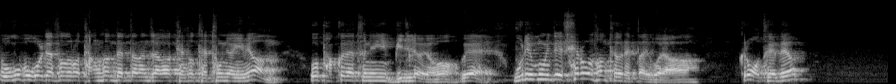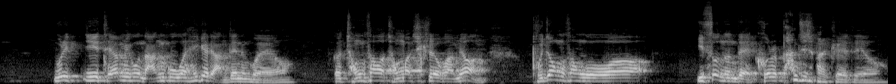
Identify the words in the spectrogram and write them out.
오구보궐 대선으로 당선됐다는 자가 계속 대통령이면 그 박근혜 대통령이 밀려요. 왜? 우리 국민들이 새로운 선택을 했다 이거야. 그럼 어떻게 돼요? 우리 이 대한민국 난국은 해결이 안 되는 거예요. 그러니까 정상화 정말 시키려고 하면 부정 선거가 있었는데 그걸 반드시 밝혀야 돼요.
